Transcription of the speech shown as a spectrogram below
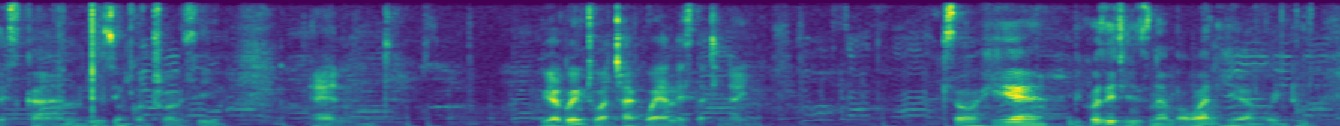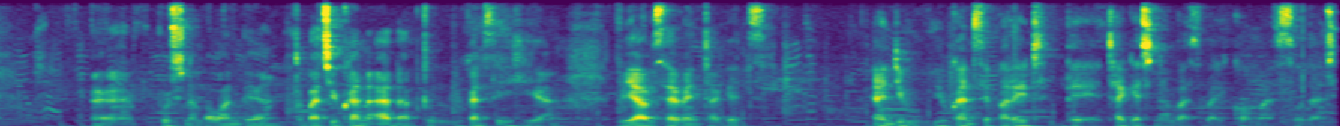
the scan using control C and we are going to attack wireless 39 so here because it is number one here I'm going to uh, put number one there but you can add up to you can see here we have seven targets and you you can separate the target numbers by commas so that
